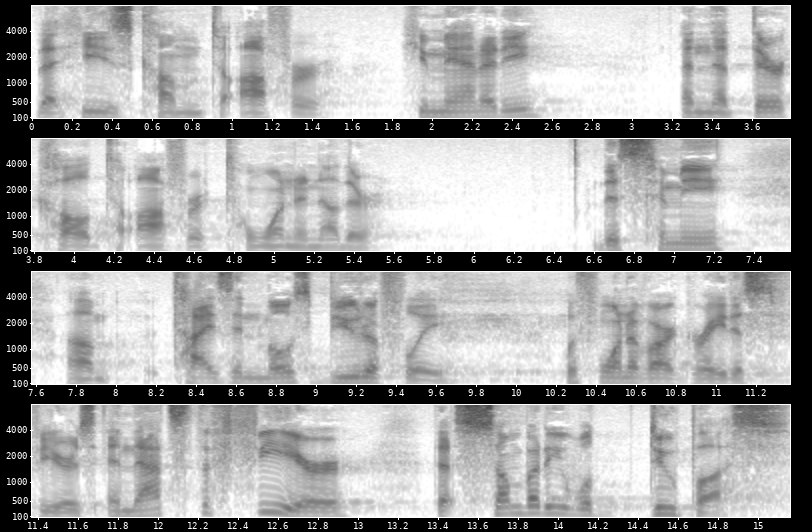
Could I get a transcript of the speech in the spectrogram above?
that he's come to offer humanity and that they're called to offer to one another. This, to me, um, ties in most beautifully with one of our greatest fears, and that's the fear that somebody will dupe us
